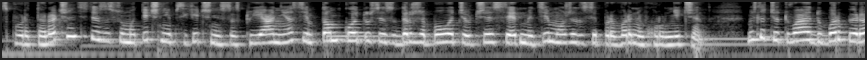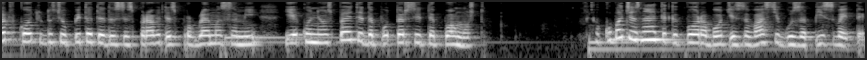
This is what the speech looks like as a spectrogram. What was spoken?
Според наръчниците за соматични и психични състояния, симптом, който се задържа повече от 6 седмици, може да се превърне в хроничен. Мисля, че това е добър период, в който да се опитате да се справите с проблема сами и ако не успеете да потърсите помощ. Ако обаче знаете какво работи за вас и го записвайте,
